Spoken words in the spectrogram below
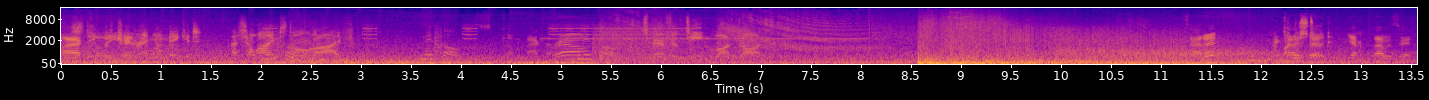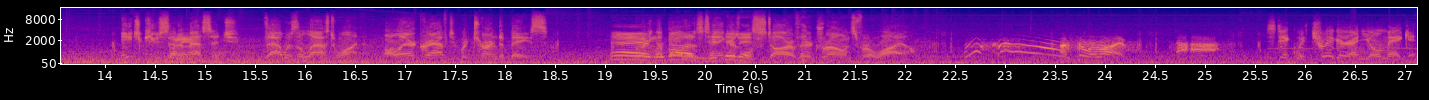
I Stick actually with Trigger hit and you'll make it. That's how I'm still alive. Missile. Come back around. Missile. Spare 15, locked on. Is that it? I that Understood. it. Yep, that was it. HQ sent a message. That was the last one. All aircraft, return to base. Hey, Burning we're up all those tankers did will starve their drones for a while. I'm still alive. Stick with Trigger and you'll make it.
